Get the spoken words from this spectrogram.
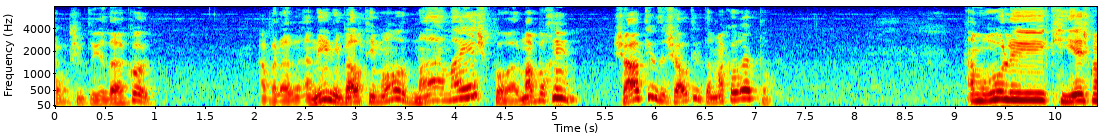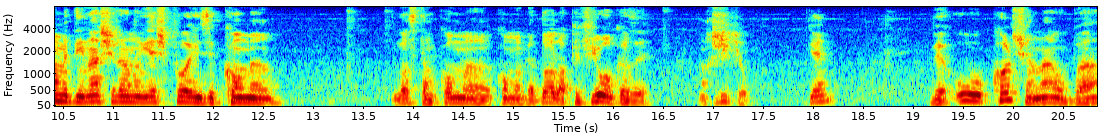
אבל טוב ידע הכל. אבל אני נבהלתי מאוד, מה, מה יש פה? על מה בוכים? שאלתי את זה, שאלתי אותם, מה קורה פה? אמרו לי, כי יש במדינה שלנו, יש פה איזה כומר, לא סתם כומר, כומר גדול, אפיפיור כזה. בישוף. כן? והוא, כל שנה הוא בא,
